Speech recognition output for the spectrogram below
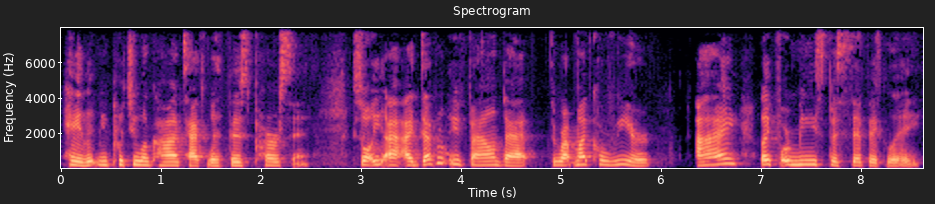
Hey, let me put you in contact with this person. So I, I definitely found that throughout my career, I, like for me specifically,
